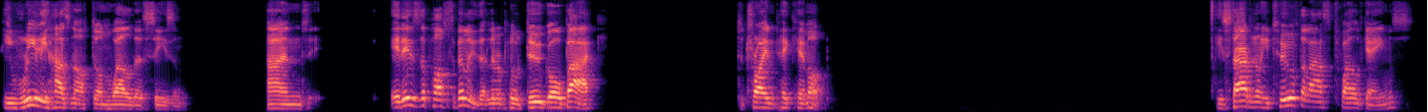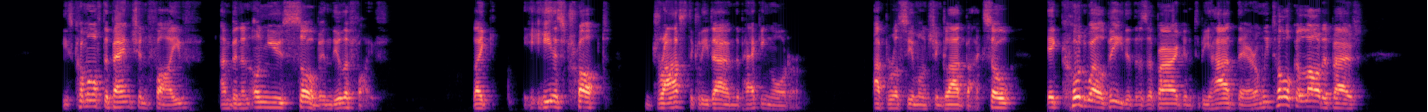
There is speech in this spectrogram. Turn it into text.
He really has not done well this season. And it is the possibility that Liverpool do go back to try and pick him up. He started only two of the last 12 games. He's come off the bench in five and been an unused sub in the other five. Like, he has dropped drastically down the pecking order at Borussia Mönchengladbach. So it could well be that there's a bargain to be had there. And we talk a lot about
